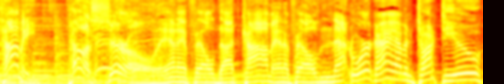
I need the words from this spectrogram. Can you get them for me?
Tommy Pelissero, the NFL.com, NFL Network. I haven't talked to you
